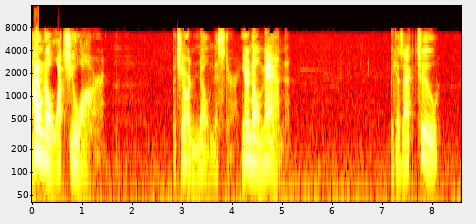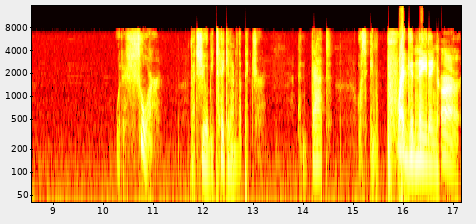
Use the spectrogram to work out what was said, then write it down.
I don't know what you are. But you're no mister. You're no man. Because Act 2 would assure that she would be taken out of the picture. And that was impregnating her.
